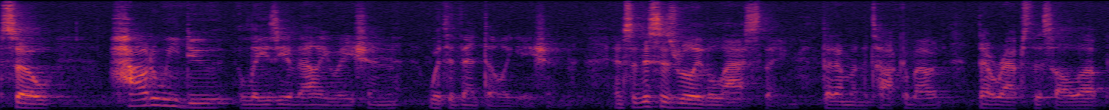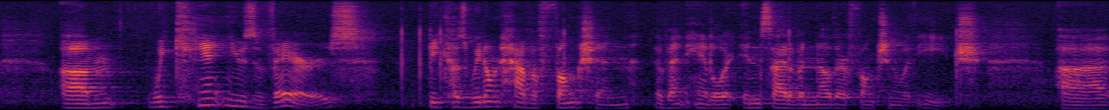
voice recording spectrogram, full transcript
So how do we do lazy evaluation with event delegation? And so this is really the last thing that I'm going to talk about that wraps this all up. Um, we can't use vars because we don't have a function event handler inside of another function with each. Uh,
